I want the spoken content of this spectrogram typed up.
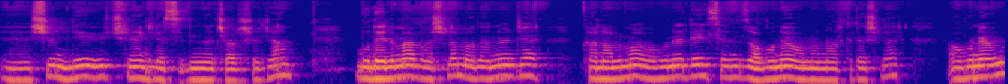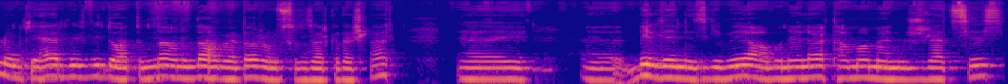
E, Şimdi üç renkle sizinle çalışacağım. Modelime başlamadan önce kanalıma abone değilseniz abone olun arkadaşlar. Abone olun ki her bir video attığımda anında haberdar olursunuz arkadaşlar. Ee, e, bildiğiniz gibi aboneler tamamen ücretsiz.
